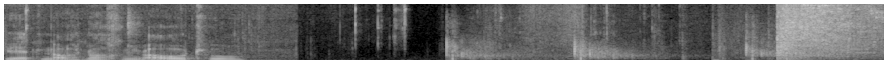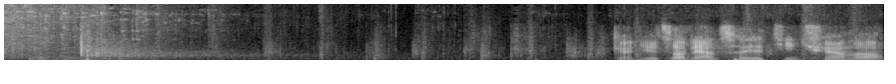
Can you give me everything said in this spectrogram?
Wir hätten auch noch ein Auto. 感觉找辆车也进圈了。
